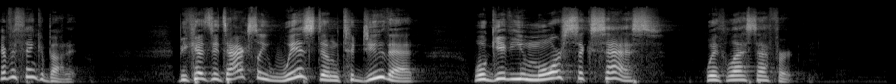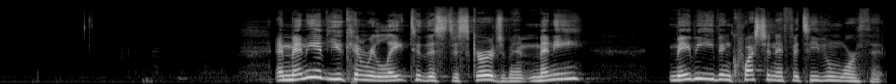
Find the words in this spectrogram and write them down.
Ever think about it? Because it's actually wisdom to do that will give you more success with less effort. And many of you can relate to this discouragement. Many maybe even question if it's even worth it.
